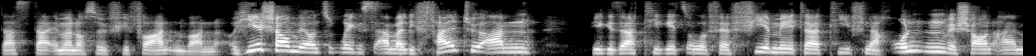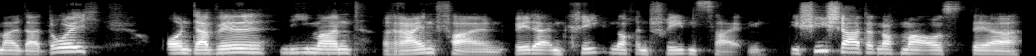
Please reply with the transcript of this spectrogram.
dass da immer noch so viel vorhanden war. Hier schauen wir uns übrigens einmal die Falltür an. Wie gesagt, hier geht es ungefähr vier Meter tief nach unten. Wir schauen einmal da durch und da will niemand reinfallen, weder im Krieg noch in Friedenszeiten. Die Skischarte nochmal aus der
